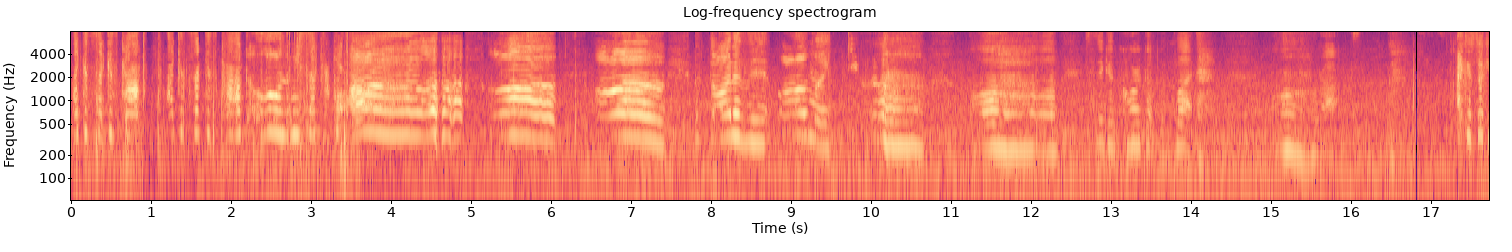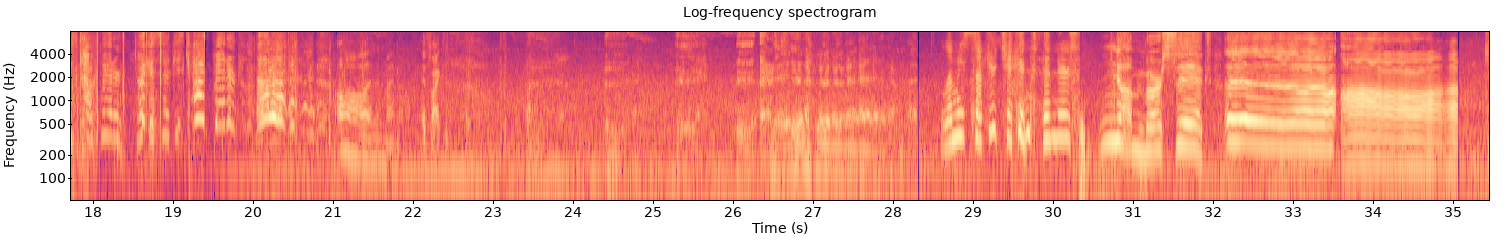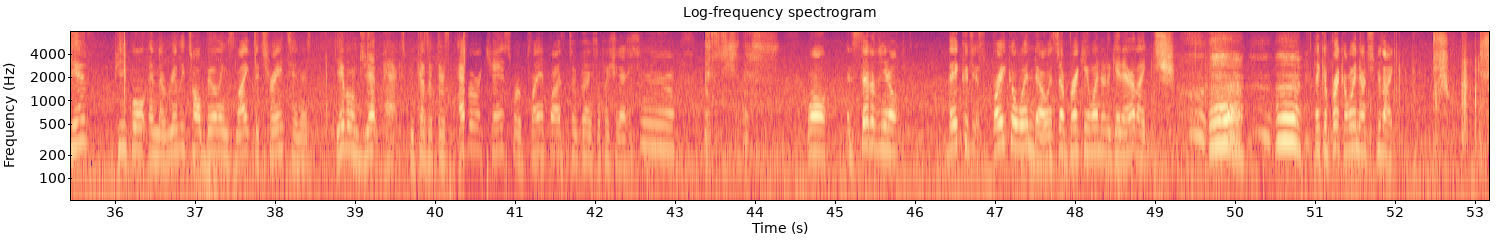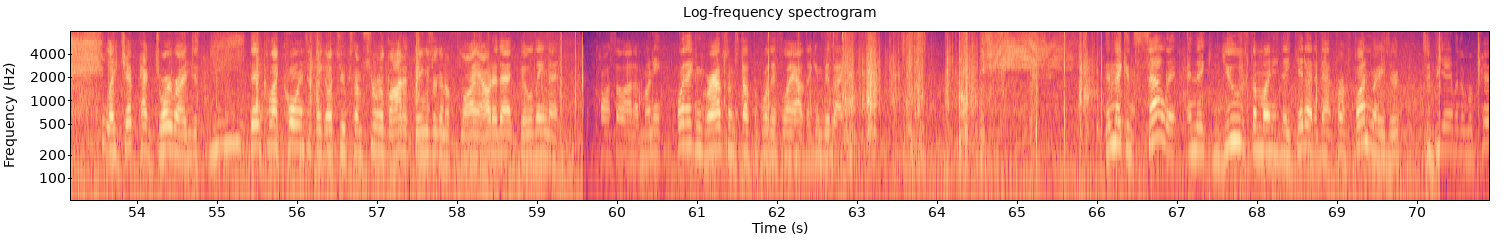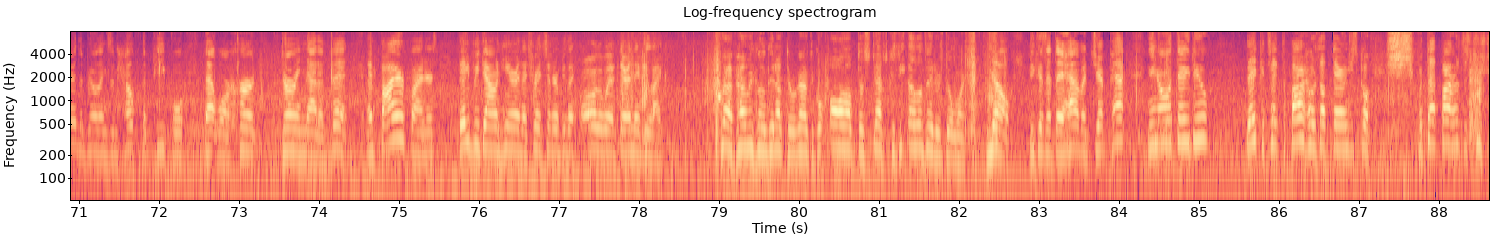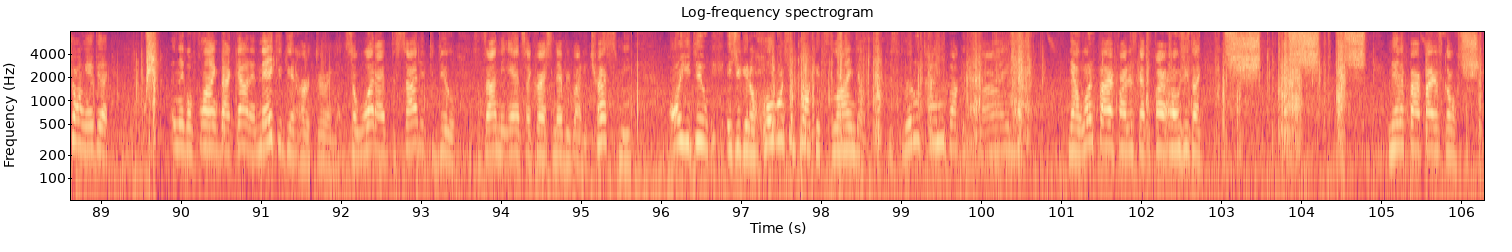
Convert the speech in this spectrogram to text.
I can suck his cock. I can suck his cock. Oh, let me suck your cock. Ah, ah, ah, the thought of it. Oh my god. Oh, stick a cork up my butt. Oh, rocks. I can suck his cock better! I can suck his cock better! Ah! Oh, in my mouth. It's like. Let me suck your chicken tenders. Number six! Uh, ah. Give people in the really tall buildings like the trade centers, give them jetpacks because if there's ever a case where a plane flies into a building, so picture that, just, well, instead of, you know, they could just break a window instead of breaking a window to get air, like, they could break a window and just be like, like jetpack joyride and just then collect coins if they go to, because I'm sure a lot of things are going to fly out of that building that cost a lot of money. Or they can grab some stuff before they fly out. They can be like, then they can sell it and they can use the money they get out of that for a fundraiser to be able to repair the buildings and help the people that were hurt during that event. And firefighters, they'd be down here in the trade center, be like all the way up there, and they'd be like, crap, how are we gonna get up there? We're gonna have to go all up those steps because the elevators don't work. No, because if they have a jetpack, you know what they do? They could take the fire hose up there and just go, shh, but that fire hose is too strong. And they'd be like, and they go flying back down and they could get hurt during it. So what I've decided to do, since I'm the Antichrist and everybody trusts me, all you do is you get a whole bunch of buckets lined up. This little tiny buckets lined up. Now one firefighter's got the fire hose, he's like, shh, shh, shh. And the other firefighters go, shh,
